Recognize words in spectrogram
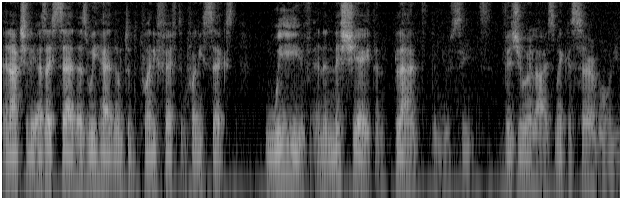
And actually, as I said, as we head onto the 25th and 26th, weave and initiate and plant the new seeds. Visualize, make a ceremony.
